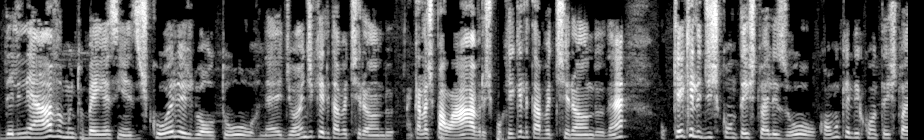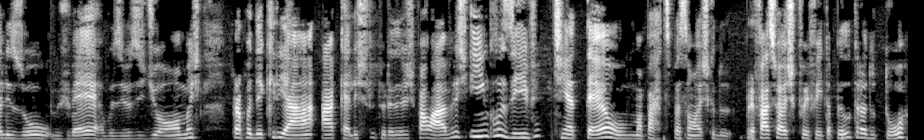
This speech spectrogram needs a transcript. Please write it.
delineava muito bem assim as escolhas do autor, né? De onde que ele estava tirando aquelas palavras, por que, que ele estava tirando, né? O que que ele descontextualizou, como que ele contextualizou os verbos e os idiomas para poder criar aquela estrutura das palavras. E inclusive tinha até uma participação, acho que do prefácio acho que foi feita pelo tradutor,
